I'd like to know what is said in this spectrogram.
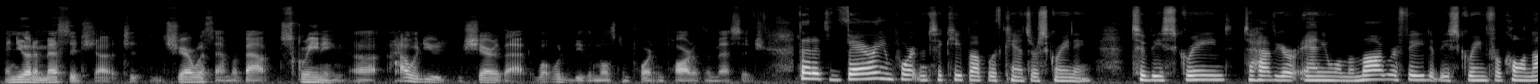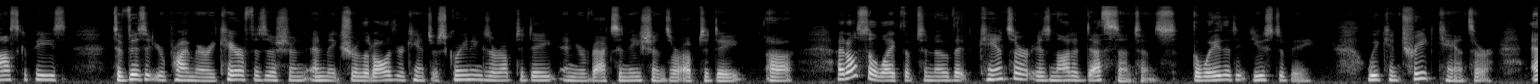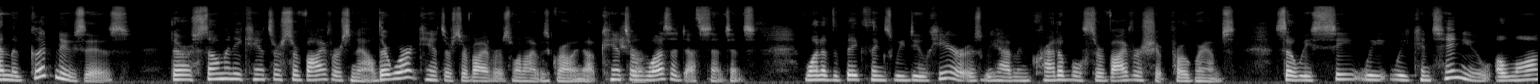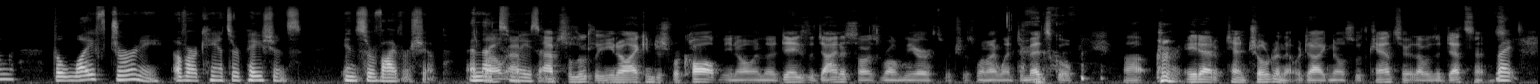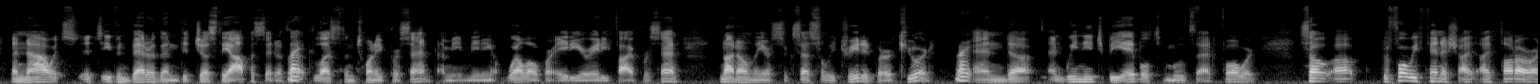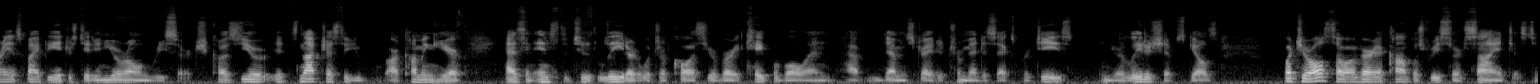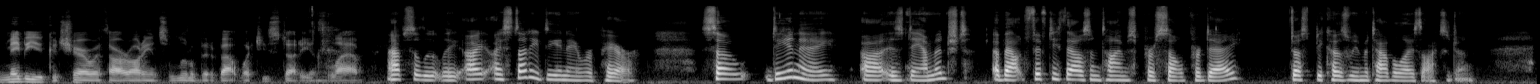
and you had a message uh, to share with them about screening, uh, how would you share that? What would be the most important part of the message? That it's very important to keep up with cancer screening, to be screened, to have your annual mammography, to be screened for colonoscopies, to visit your primary care physician and make sure that all of your cancer screenings are up to date and your vaccinations are up to date. Uh, I'd also like them to know that cancer is not a death sentence the way that it used to be. We can treat cancer. And the good news is there are so many cancer survivors now. There weren't cancer survivors when I was growing up. Cancer sure. was a death sentence. One of the big things we do here is we have incredible survivorship programs. So we see, we, we continue along the life journey of our cancer patients in survivorship. And that's well, amazing. Ab- absolutely. You know, I can just recall, you know, in the days the dinosaurs roamed the earth, which was when I went to med school, uh, eight out of 10 children that were diagnosed with cancer, that was a death sentence. Right. And now it's it's even better than the, just the opposite of that, right. less than 20%. I mean, meaning well over 80 or 85% not only are successfully treated, but are cured. Right. And, uh, and we need to be able to move that forward. So, uh, before we finish, I, I, thought our audience might be interested in your own research because. It's not just that you are coming here as an institute leader, which of course you're very capable and have demonstrated tremendous expertise in your leadership skills, but you're also a very accomplished research scientist. And maybe you could share with our audience a little bit about what you study in the lab. Absolutely. I, I study DNA repair. So DNA uh, is damaged about 50,000 times per cell per day just because we metabolize oxygen.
